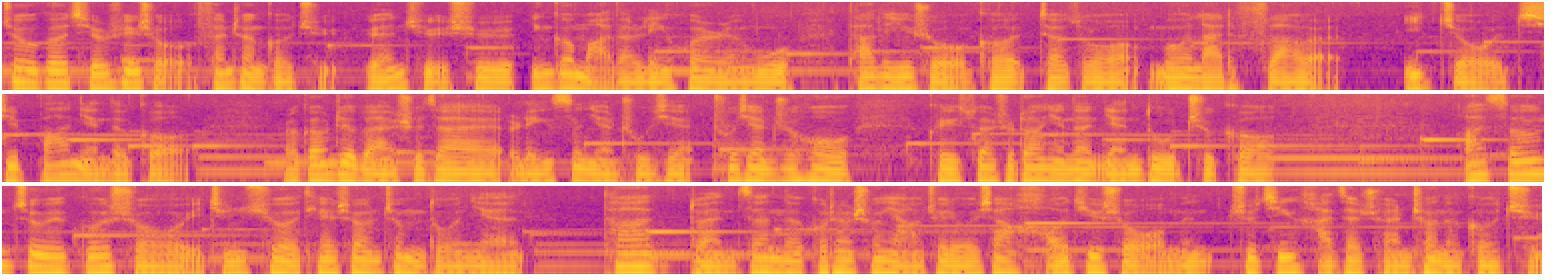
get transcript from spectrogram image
这首歌其实是一首翻唱歌曲，原曲是英格玛的灵魂人物，他的一首歌叫做《Moonlight Flower》，一九七八年的歌。而刚这版是在零四年出现，出现之后可以算是当年的年度之歌。阿桑这位歌手已经去了天上这么多年，他短暂的歌唱生涯却留下好几首我们至今还在传唱的歌曲。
